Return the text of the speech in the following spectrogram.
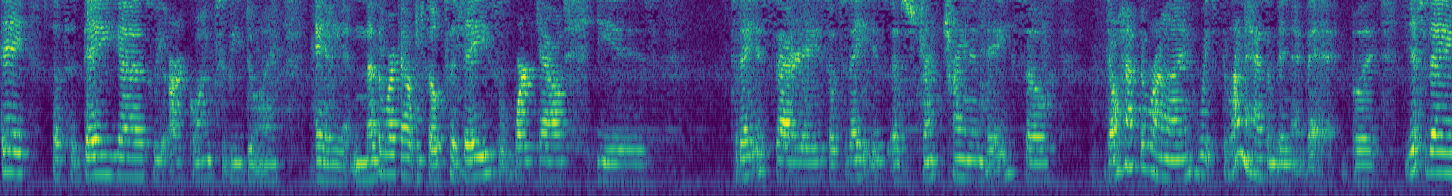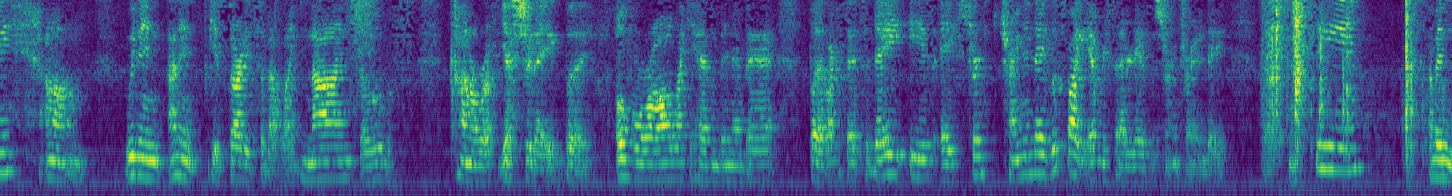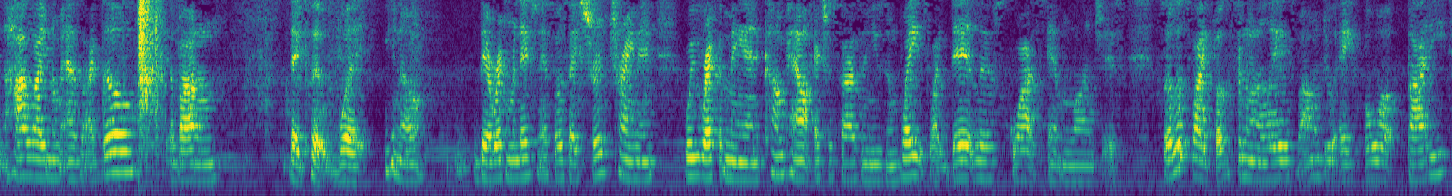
day. So today, you guys, we are going to be doing a, another workout. So today's workout is, today is Saturday. So today is a strength training day. So don't have to run, which the running hasn't been that bad. But yesterday, um, we didn't, I didn't get started till about like nine. So it was kind of rough yesterday, but overall, like it hasn't been that bad. But like I said, today is a strength training day. Looks like every Saturday is a strength training day. As you can see, I've been highlighting them as I go. At the bottom, they put what, you know, their recommendation is. So it's a strength training. We recommend compound exercising using weights like deadlifts, squats, and lunges. So it looks like focusing on the legs, but I'm gonna do a full body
